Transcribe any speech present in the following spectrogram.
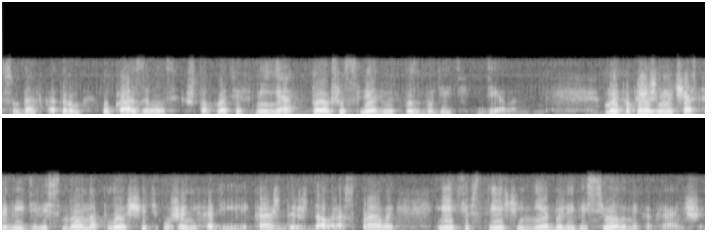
суда, в котором указывалось, что против меня тоже следует возбудить дело. Мы по-прежнему часто виделись, но на площадь уже не ходили. Каждый ждал расправы, и эти встречи не были веселыми, как раньше.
